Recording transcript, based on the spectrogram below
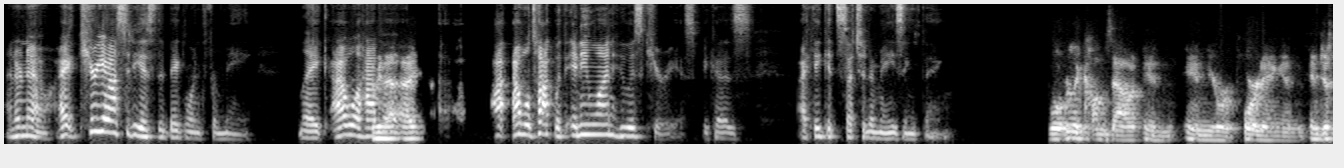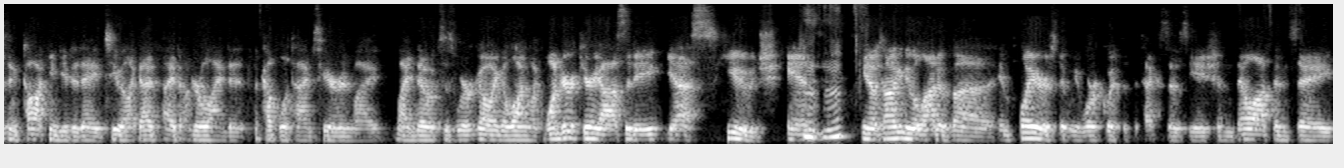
I don't know. I, curiosity is the big one for me. Like I will have, I, mean, a, I, I, I will talk with anyone who is curious because I think it's such an amazing thing what really comes out in in your reporting and, and just in talking to you today too like I'd, I'd underlined it a couple of times here in my my notes as we're going along like wonder curiosity yes huge and mm-hmm. you know talking to a lot of uh, employers that we work with at the tech association they'll often say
